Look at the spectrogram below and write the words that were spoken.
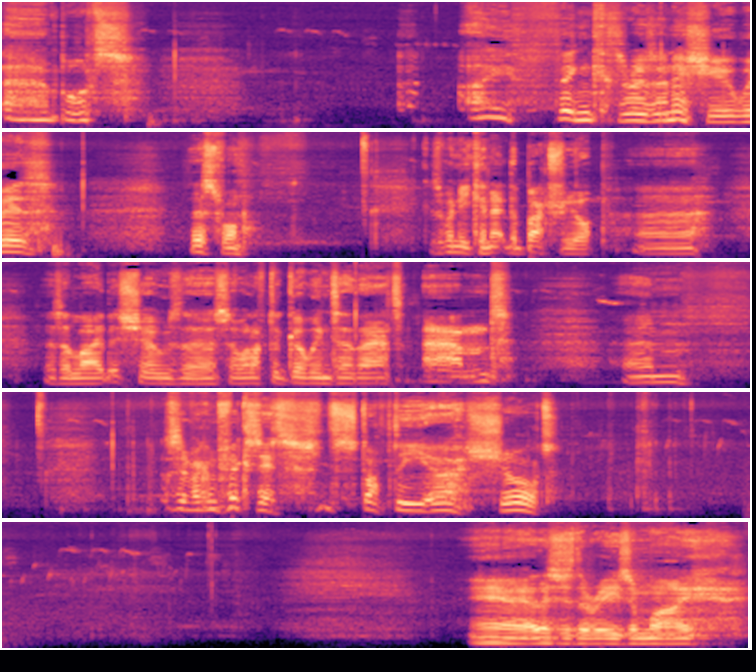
uh, but I think there is an issue with this one because when you connect the battery up uh, there's a light that shows there so I'll have to go into that and um, see if I can fix it stop the uh, short yeah this is the reason why I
